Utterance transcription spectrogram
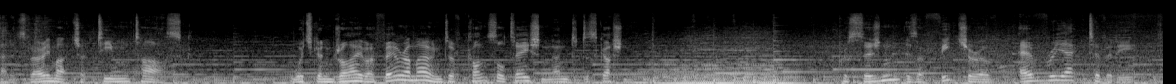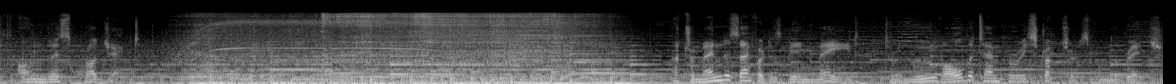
and it's very much a team task which can drive a fair amount of consultation and discussion. Precision is a feature of every activity on this project. A tremendous effort is being made to remove all the temporary structures from the bridge.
